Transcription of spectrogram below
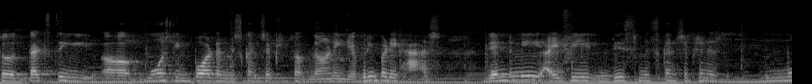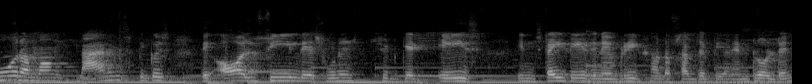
so that's the uh, most important misconceptions of learning everybody has. Generally i feel this misconception is more among parents because they all feel their students should get a's in straight a's in every sort of subject they are enrolled in.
